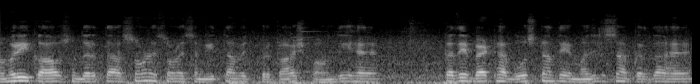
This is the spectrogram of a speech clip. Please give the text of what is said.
ਅਮਰੀਕਾਵ ਸੁੰਦਰਤਾ ਸੋਹਣੇ ਸੋਹਣੇ ਸੰਗੀਤਾਂ ਵਿੱਚ ਪ੍ਰਕਾਸ਼ ਪਾਉਂਦੀ ਹੈ। ਕਦੇ ਬੈਠਾ ਗੋਸ਼ਟਾਂ ਤੇ ਮਜਲਿਸਾਂ ਕਰਦਾ ਹੈ,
